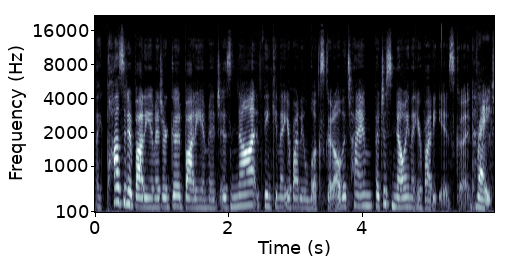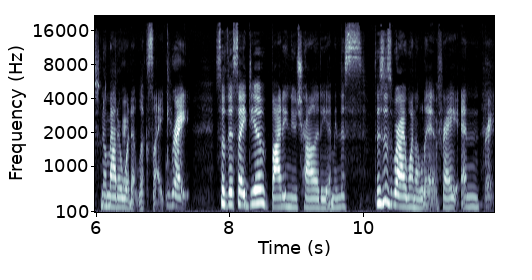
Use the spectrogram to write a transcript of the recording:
like positive body image or good body image is not thinking that your body looks good all the time, but just knowing that your body is good. Right. No matter right. what it looks like. Right. So this idea of body neutrality, I mean this this is where I want to live, right? And right.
